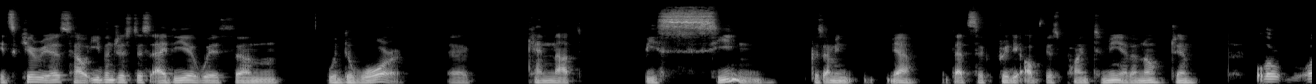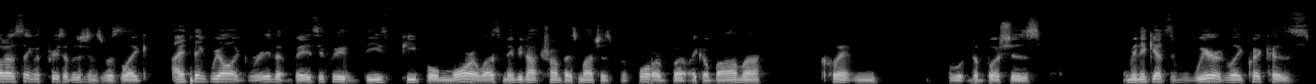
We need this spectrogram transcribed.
it's curious how even just this idea with um with the war uh, cannot be seen. Because i mean yeah that's a pretty obvious point to me. I don't know jim. The, what I was saying with presuppositions was like, I think we all agree that basically these people, more or less, maybe not Trump as much as before, but like Obama, Clinton, the Bushes. I mean, it gets weird really quick because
